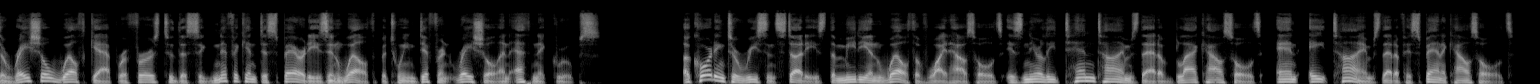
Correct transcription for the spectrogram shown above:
The racial wealth gap refers to the significant disparities in wealth between different racial and ethnic groups. According to recent studies, the median wealth of white households is nearly 10 times that of black households and 8 times that of Hispanic households.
